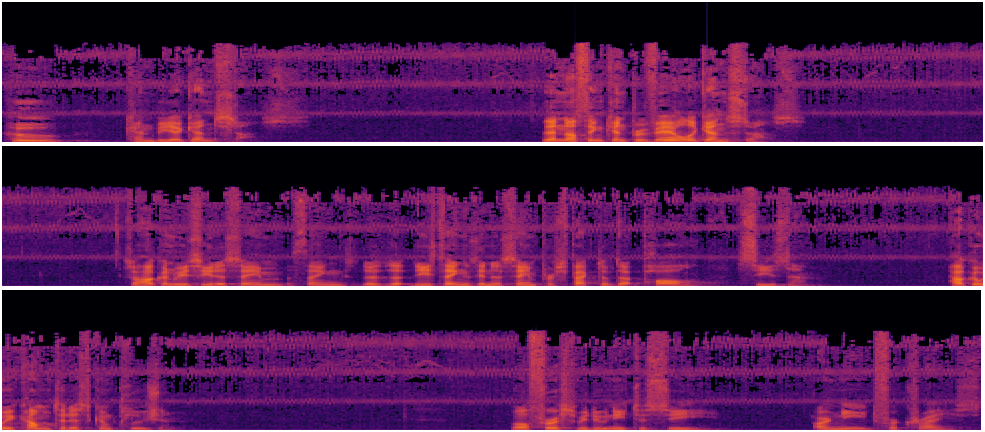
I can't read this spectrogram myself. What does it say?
who can be against us? Then nothing can prevail against us. So, how can we see the same things, these things in the same perspective that Paul sees them? How can we come to this conclusion? Well, first, we do need to see our need for Christ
